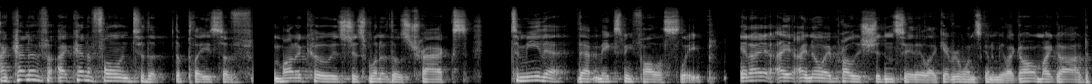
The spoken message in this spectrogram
I kind of I kind of fall into the the place of Monaco is just one of those tracks to me that that makes me fall asleep. And I I, I know I probably shouldn't say that. Like everyone's going to be like, oh my god,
